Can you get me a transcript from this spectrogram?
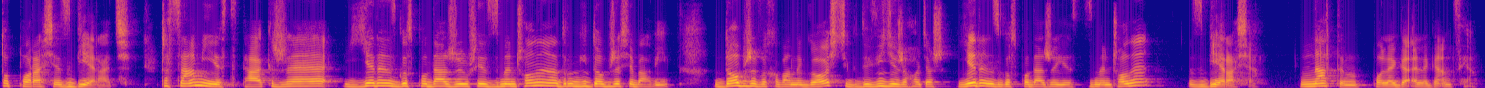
to pora się zbierać. Czasami jest tak, że jeden z gospodarzy już jest zmęczony, a drugi dobrze się bawi. Dobrze wychowany gość, gdy widzi, że chociaż jeden z gospodarzy jest zmęczony, zbiera się. Na tym polega elegancja.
